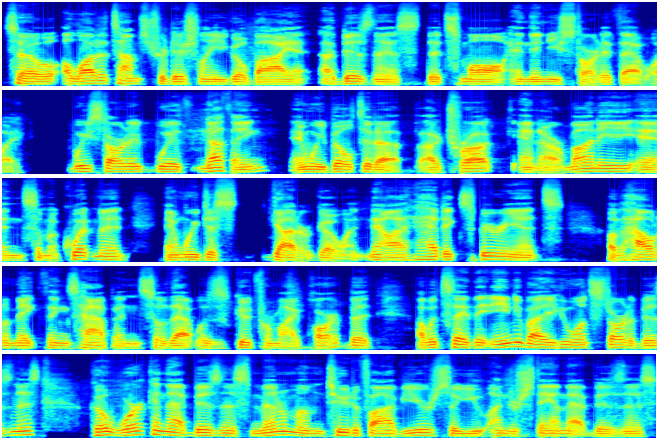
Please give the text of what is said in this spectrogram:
so a lot of times traditionally you go buy a, a business that's small and then you start it that way we started with nothing and we built it up our truck and our money and some equipment and we just got her going now i had experience of how to make things happen. So that was good for my part. But i would say that anybody who wants to start a business go work in that business minimum two to five years so you understand that business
